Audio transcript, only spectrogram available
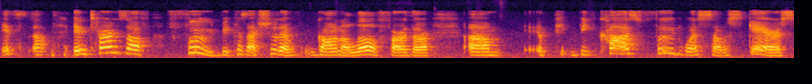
it's uh, in terms of food because I should have gone a little further. Um, because food was so scarce,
